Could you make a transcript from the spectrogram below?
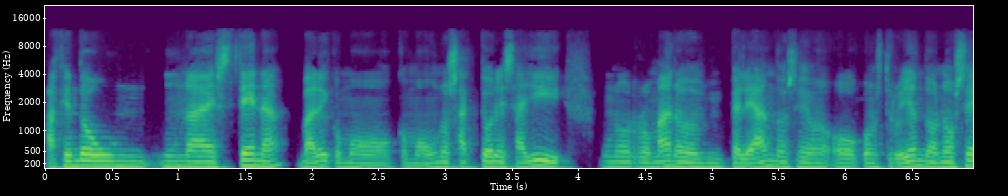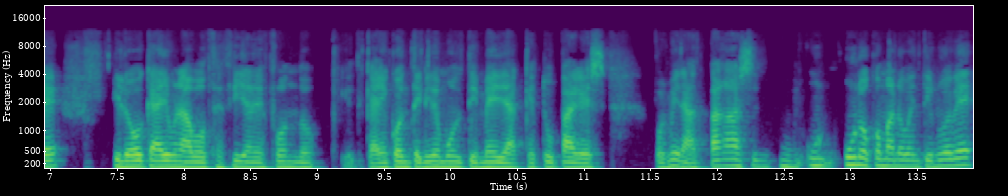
haciendo una escena, ¿vale? Como como, unos actores allí, unos romanos peleándose o, construyendo, no sé, y luego que hay una vocecilla de fondo, que, hay contenido multimedia que tú pagues pues mira, pagas 1,99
